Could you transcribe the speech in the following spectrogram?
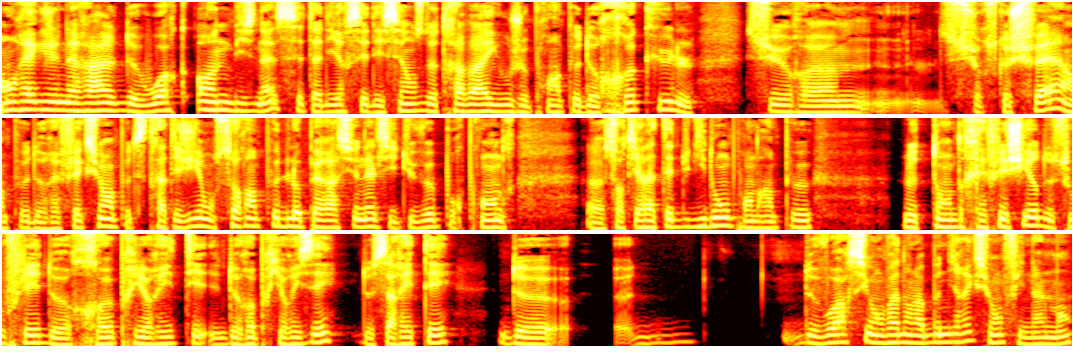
en règle générale de work on business, c'est-à-dire c'est des séances de travail où je prends un peu de recul sur euh, sur ce que je fais, un peu de réflexion, un peu de stratégie. On sort un peu de l'opérationnel si tu veux pour prendre euh, sortir la tête du guidon, prendre un peu le temps de réfléchir, de souffler, de repriorité, de reprioriser, de s'arrêter, de euh, de voir si on va dans la bonne direction finalement.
